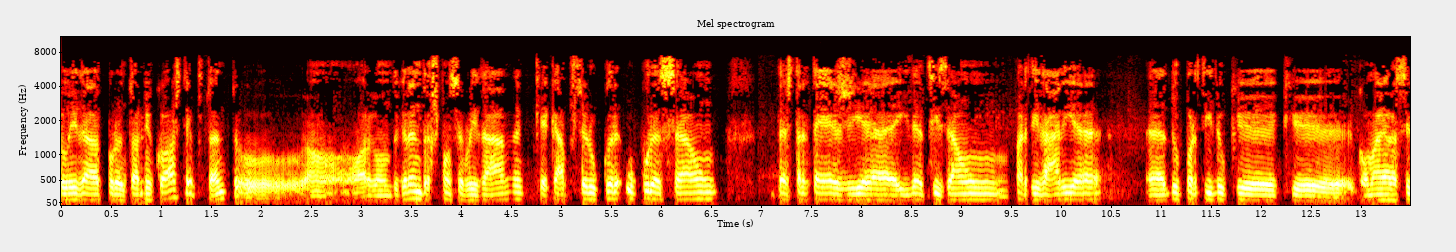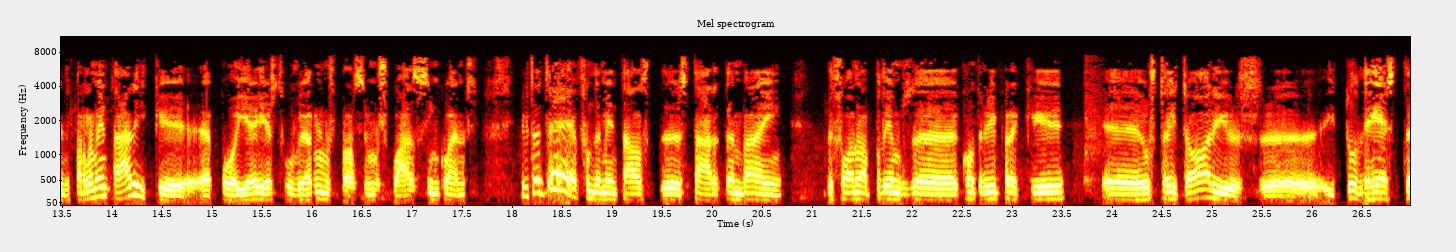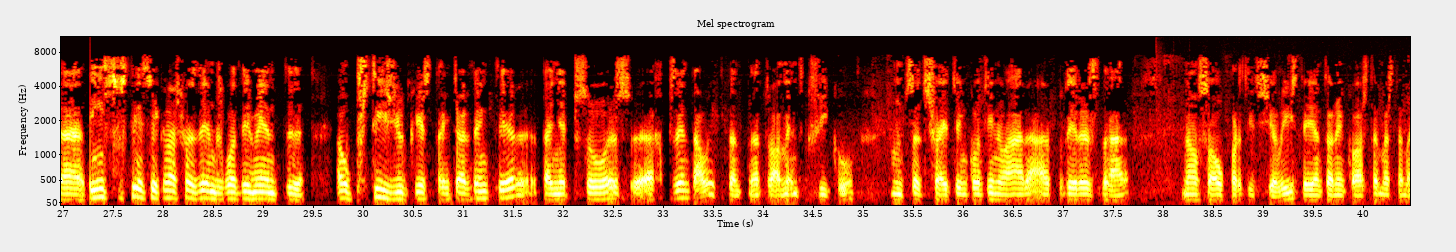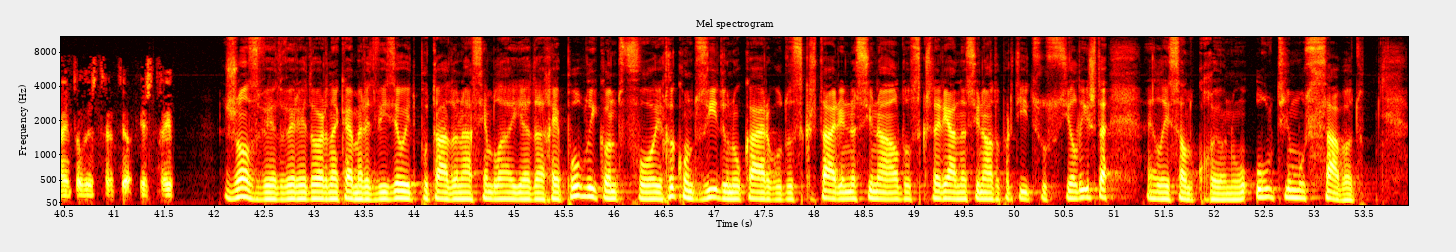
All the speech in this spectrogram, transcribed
liderado por António Costa e, portanto, é um órgão de grande responsabilidade que acaba por ser o coração da estratégia e da decisão partidária uh, do partido que, que, com maior assento parlamentar e que apoia este governo nos próximos quase cinco anos. E, portanto, é fundamental estar também de forma a podermos uh, contribuir para que uh, os territórios uh, e toda esta insistência que nós fazemos relativamente ao prestígio que este território tem que ter, tenha pessoas a representá-lo e, portanto, naturalmente que fico muito satisfeito em continuar a poder ajudar não só o Partido Socialista e António Costa, mas também todo este, este território. João Azevedo, vereador na Câmara de Viseu e deputado na Assembleia da República, onde foi reconduzido no cargo de secretário nacional do Secretariado Nacional do Partido Socialista. A eleição decorreu no último sábado.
